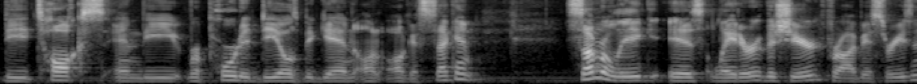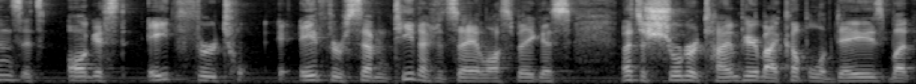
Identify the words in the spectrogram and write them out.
the talks and the reported deals begin on August 2nd. Summer League is later this year for obvious reasons. It's August 8th through 8th through 17th, I should say, in Las Vegas. That's a shorter time period by a couple of days, but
